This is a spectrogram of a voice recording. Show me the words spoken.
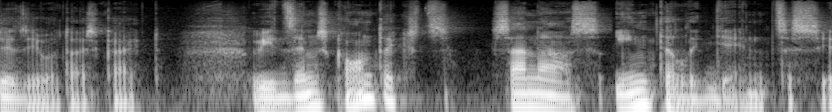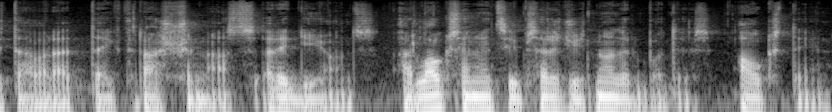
iedzīvotāju skaitu. Vidzemes konteksts senās inteligences, ja tā varētu teikt, rašanās reģions. Ar lauksaimniecību sarežģīti nodarboties. Augstien.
